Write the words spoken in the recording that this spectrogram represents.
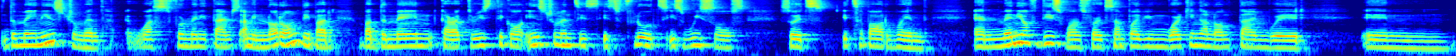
the main instrument was for many times i mean not only but but the main characteristical instrument is is flutes is whistles. So it's it's about wind. And many of these ones for example i've been working a long time with um,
